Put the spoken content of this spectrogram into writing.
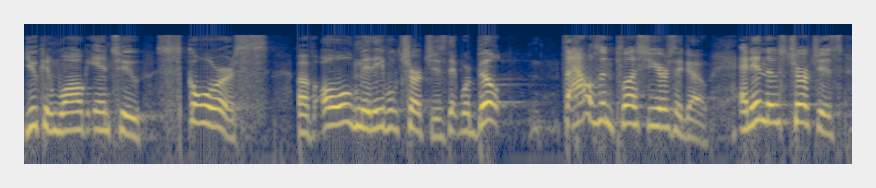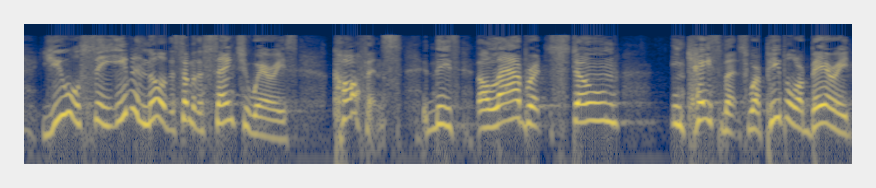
you can walk into scores of old medieval churches that were built thousand plus years ago. And in those churches, you will see, even in the middle of the, some of the sanctuaries, coffins, these elaborate stone encasements where people are buried,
